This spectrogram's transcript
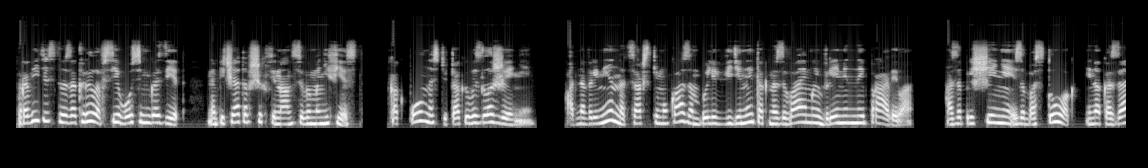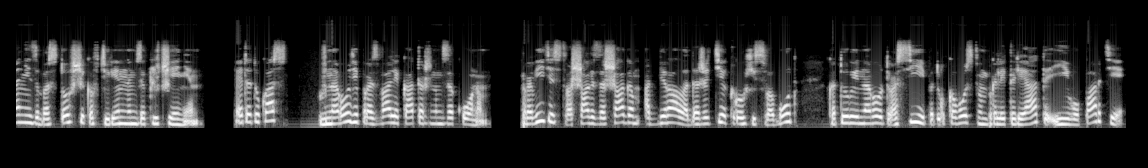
Правительство закрыло все восемь газет, напечатавших финансовый манифест, как полностью, так и в изложении. Одновременно царским указом были введены так называемые временные правила, о запрещении забастовок и наказании забастовщиков тюремным заключением. Этот указ в народе прозвали каторжным законом. Правительство шаг за шагом отбирало даже те крохи свобод, которые народ России под руководством пролетариата и его партии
